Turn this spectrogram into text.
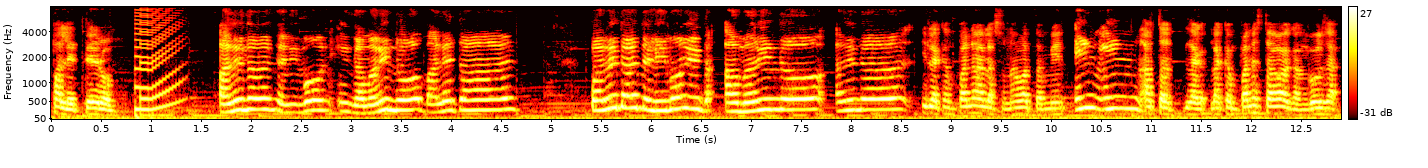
paletero. Paletas de limón y tamarindo, paletas. Paletas de limón y tamarindo, paletas. Y la campana la sonaba también. In, in, hasta la, la campana estaba gangosa.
